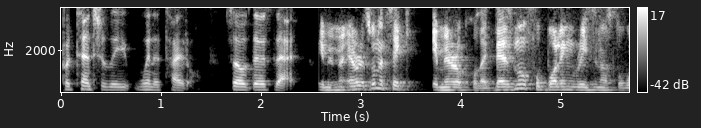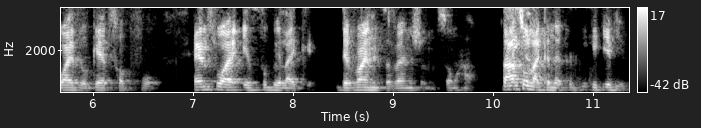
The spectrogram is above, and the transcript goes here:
potentially win a title. So there's that. It's going to take a miracle. Like, there's no footballing reason as to why they'll get top four. Hence why it's to be like divine intervention somehow. That's all I can, I can give you.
